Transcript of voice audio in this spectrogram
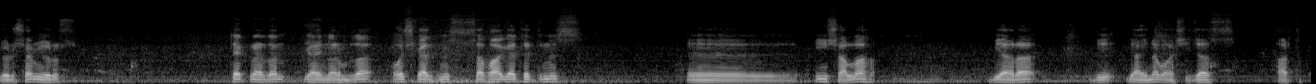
görüşemiyoruz. Tekrardan yayınlarımıza hoş geldiniz. Safa getirdiniz. Ee, inşallah bir ara bir yayına başlayacağız artık.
